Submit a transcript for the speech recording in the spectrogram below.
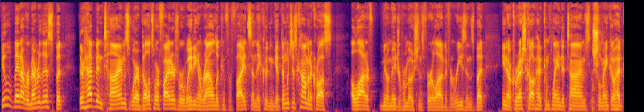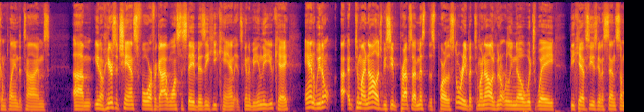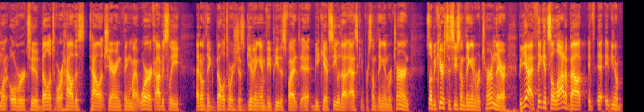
people may not remember this, but there have been times where Bellator fighters were waiting around looking for fights and they couldn't get them, which is common across a lot of you know major promotions for a lot of different reasons. But you know, Koreshkov had complained at times, Shlemenko had complained at times. Um, you know, here's a chance for if a guy wants to stay busy, he can. It's going to be in the UK, and we don't, uh, to my knowledge, BC. Perhaps I missed this part of the story, but to my knowledge, we don't really know which way BKFC is going to send someone over to Bellator. How this talent sharing thing might work. Obviously, I don't think Bellator is just giving MVP this fight to BKFC without asking for something in return. So I'll be curious to see something in return there. But yeah, I think it's a lot about if, if you know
